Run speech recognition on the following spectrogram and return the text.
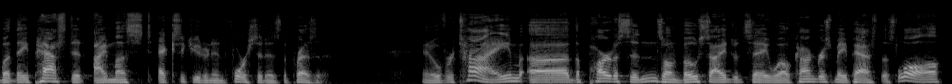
but they passed it. I must execute and enforce it as the president. And over time, uh, the partisans on both sides would say, well, Congress may pass this law,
